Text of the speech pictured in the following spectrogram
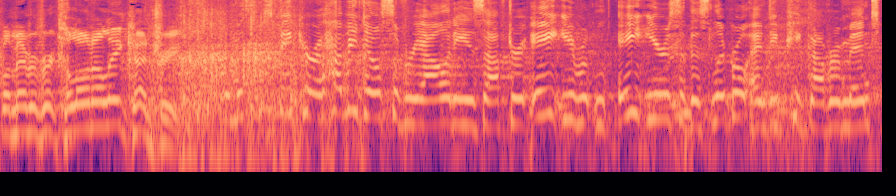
Well, member for Kelowna Lake Country. Mr. Speaker, a heavy dose of reality is after eight, year, eight years of this Liberal NDP government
